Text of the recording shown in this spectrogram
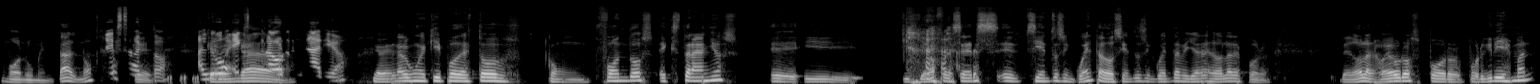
monumental, ¿no? Exacto. Algo venga- extraordinario. Que venga algún equipo de estos con fondos extraños eh, y, y quiera ofrecer eh, 150, 250 millones de dólares por de dólares o euros por, por Griezmann,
